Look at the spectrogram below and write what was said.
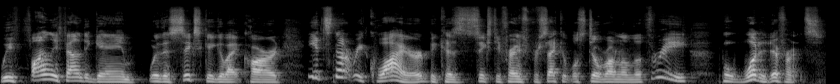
We finally found a game with a 6 gigabyte card. It's not required because 60 frames per second will still run on the 3, but what a difference.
